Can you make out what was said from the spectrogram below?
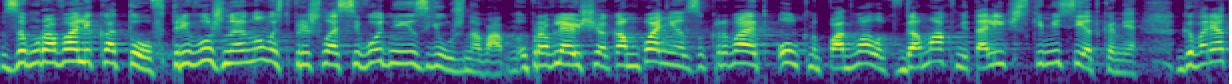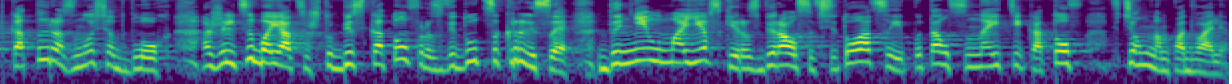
Замуровали котов. Тревожная новость пришла сегодня из Южного. Управляющая компания закрывает окна подвалах в домах металлическими сетками. Говорят, коты разносят блох. А жильцы боятся, что без котов разведутся крысы. Даниил Маевский разбирался в ситуации и пытался найти котов в темном подвале.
